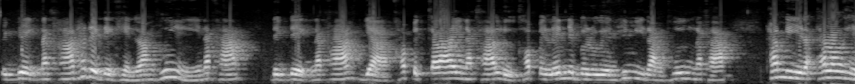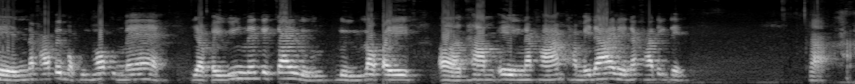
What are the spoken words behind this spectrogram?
เด็กๆนะคะ ถ้าเด็กๆเห็นรังผึ้งอย่างนี้นะคะ เด็กๆนะคะ อย่าเข้าไปใกล้นะคะ หรือเข้าไปเล่นในบริเวณที่มีรังผึ้งนะคะ ถ้ามีถ้าเราเห็นนะคะไปบอกคุณพ่อคุณแม่ อย่าไปวิ่งเล่นใกล้ๆหรือ หรือเราไปเอ่อทำเองนะคะทำไม่ได้เลยนะคะ เด็กๆค่ะ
